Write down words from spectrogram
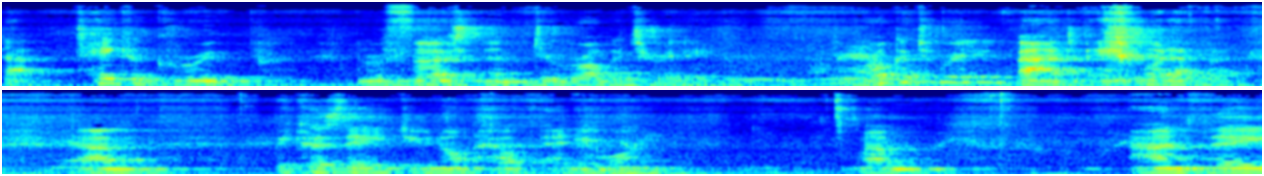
that take a group and refer to them derogatorily. Derogatorily? Badly, whatever. Um, because they do not help anyone. Um, and they,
